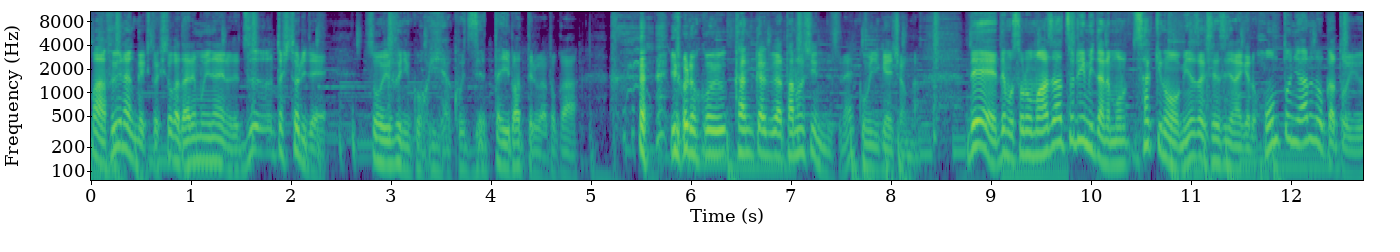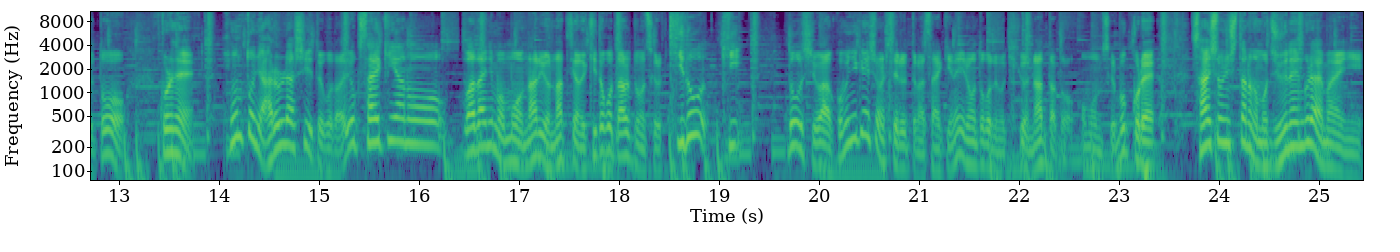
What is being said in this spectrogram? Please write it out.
まあ冬なんか行くと人が誰もいないのでずっと一人でそういうふうにこういやこいつ絶対威張ってるわとか いろいろこういう感覚が楽しいんですねコミュニケーションが。ででもそのマザーツリーみたいなものさっきの宮崎先生じゃないけど本当にあるのかというとこれね本当にあるらしいということはよく最近あの話題にももうなるようになってきたので聞いたことあると思うんですけど木木同士はコミュニケーションしてるっていうのは最近ねいろんなとこでも聞くようになったと思うんですけど僕これ最初に知ったのがもう10年ぐらい前に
